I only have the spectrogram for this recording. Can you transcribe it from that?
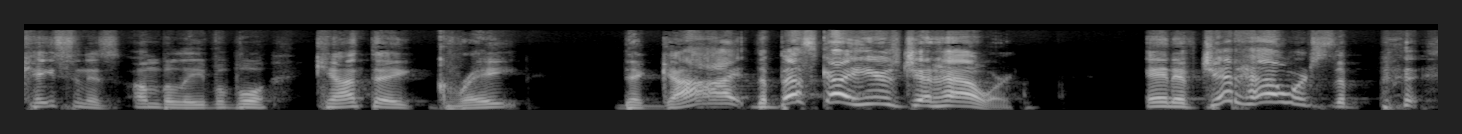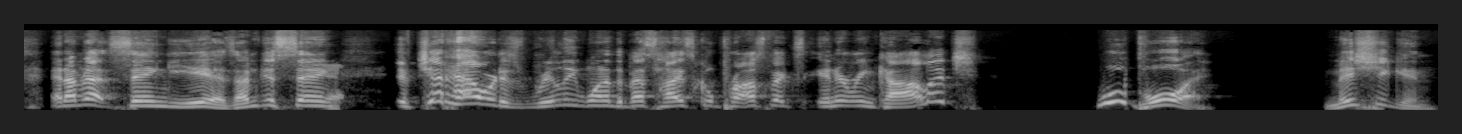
Kason is unbelievable. Keyonte, great. The guy, the best guy here is Jett Howard. And if Jett Howard's the, and I'm not saying he is, I'm just saying Yeah. if Jed Howard is really one of the best high school prospects entering college, whoo boy, Michigan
